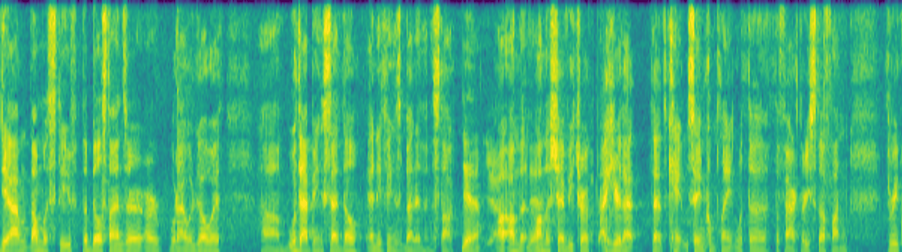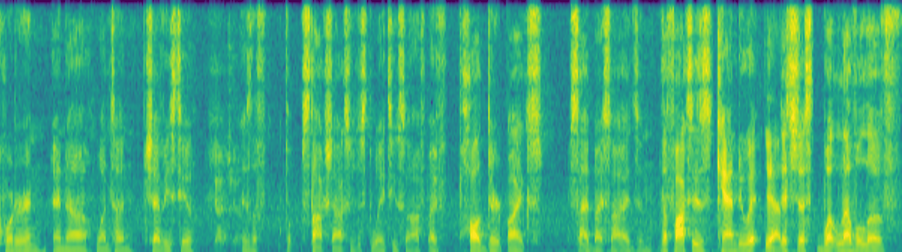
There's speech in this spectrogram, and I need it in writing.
Yeah, I'm, I'm with Steve. The Bilsteins are, are what I would go with. Um, with that being said, though, anything is better than the stock. Yeah. Yeah. On the Yeah. on the Chevy truck, I hear that that same complaint with the the factory stuff on three quarter and and uh, one ton Chevys too. Gotcha. Is the f- stock shocks are just way too soft. I've hauled dirt bikes side by sides, and the Foxes can do it. Yeah. it's just what level of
